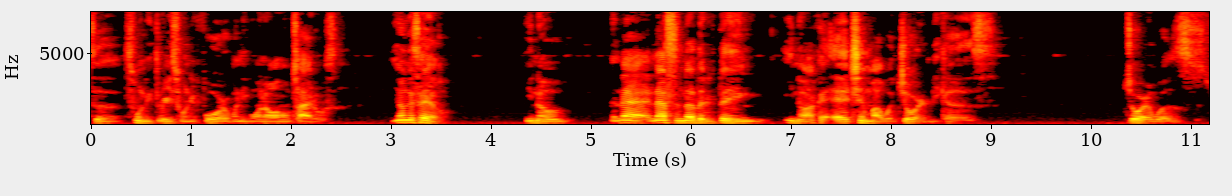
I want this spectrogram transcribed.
to 23, 24 when he won all them titles. Young as hell. You know, and that and that's another thing, you know, I could edge him out with Jordan because Jordan was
